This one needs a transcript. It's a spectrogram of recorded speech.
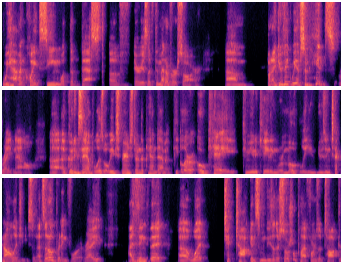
we haven't quite seen what the best of areas like the metaverse are. Um, but I do think we have some hints right now. Uh, a good example is what we experienced during the pandemic. People are okay communicating remotely using technology. So that's an opening for it, right? Mm-hmm. I think that uh, what TikTok and some of these other social platforms have talked,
